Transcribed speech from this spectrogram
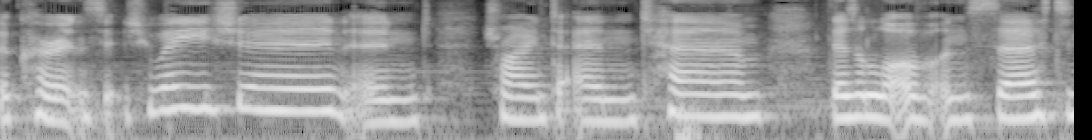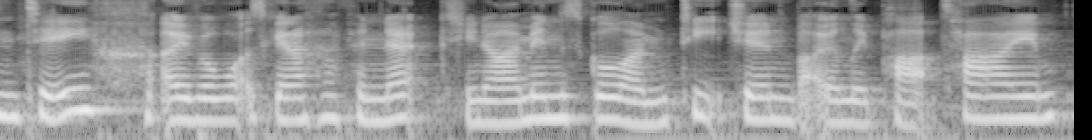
the current situation and trying to end term. There's a lot of uncertainty over what's going to happen next. You know, I'm in school, I'm teaching, but only part time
